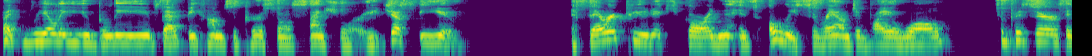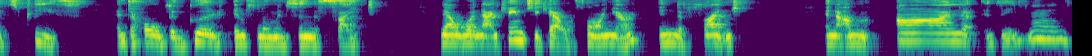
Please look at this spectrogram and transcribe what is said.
But really, you believe that becomes a personal sanctuary just for you. A therapeutic garden is always surrounded by a wall to preserve its peace and to hold the good influence in the site. Now, when I came to California in the front, and I'm on the, mm,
